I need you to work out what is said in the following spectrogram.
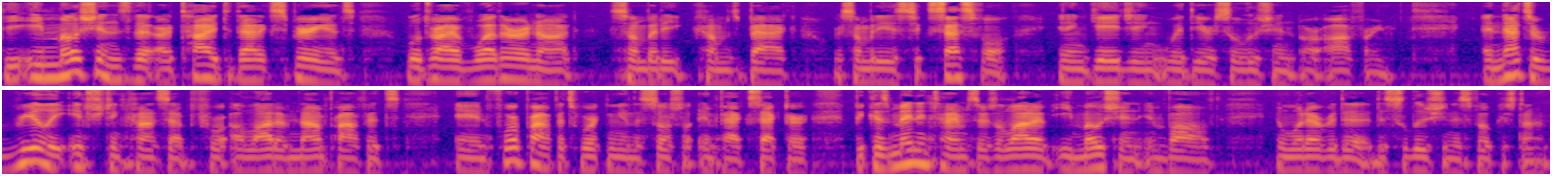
The emotions that are tied to that experience will drive whether or not somebody comes back or somebody is successful in engaging with your solution or offering. And that's a really interesting concept for a lot of nonprofits and for profits working in the social impact sector because many times there's a lot of emotion involved in whatever the, the solution is focused on.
